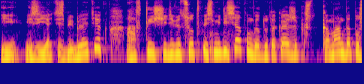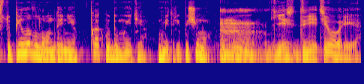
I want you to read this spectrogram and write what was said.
и изъять из библиотек. А в 1980 году такая же команда поступила в Лондоне. Как вы думаете, Дмитрий, почему? Есть две теории.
